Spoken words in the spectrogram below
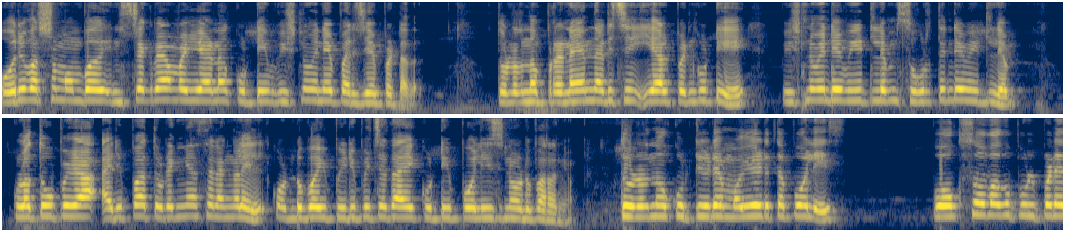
ഒരു വർഷം മുമ്പ് ഇൻസ്റ്റഗ്രാം വഴിയാണ് കുട്ടി വിഷ്ണുവിനെ പരിചയപ്പെട്ടത്. തുടർന്ന് പ്രണയം നടിച്ച് ഇയാൾ പെൺകുട്ടിയെ വിഷ്ണുവിന്റെ വീട്ടിലും സുഹൃത്തിന്റെ വീട്ടിലും കുളത്തൂപ്പുഴ അരിപ്പ തുടങ്ങിയ സ്ഥലങ്ങളിൽ കൊണ്ടുപോയി പീഡിപ്പിച്ചതായി കുട്ടി പോലീസിനോട് പറഞ്ഞു. തുടർന്ന് കുട്ടിയുടെ മൊഴിയെടുത്ത പോലീസ് പോക്സോ വകുപ്പ് ഉൾപ്പെടെ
